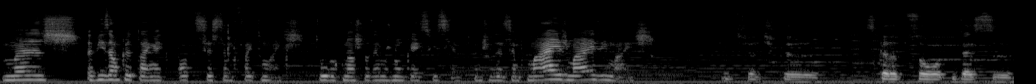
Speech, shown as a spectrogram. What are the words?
Mas a visão que eu tenho é que pode ser sempre feito mais. Tudo o que nós fazemos nunca é suficiente. Podemos fazer sempre mais, mais e mais. Muito sentes que se cada pessoa fizesse,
